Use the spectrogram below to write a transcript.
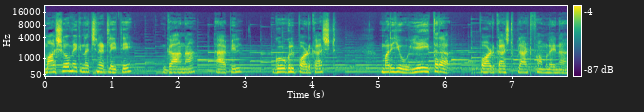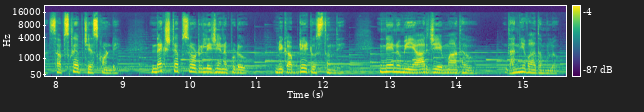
మా షో మీకు నచ్చినట్లయితే గానా యాపిల్ గూగుల్ పాడ్కాస్ట్ మరియు ఏ ఇతర పాడ్కాస్ట్ ప్లాట్ఫామ్లైనా సబ్స్క్రైబ్ చేసుకోండి. నెక్స్ట్ ఎపిసోడ్ రిలీజ్ అయినప్పుడు మీకు అప్డేట్ వస్తుంది. నేను మీ ఆర్జే మాధవ్. ధన్యవాదములు.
